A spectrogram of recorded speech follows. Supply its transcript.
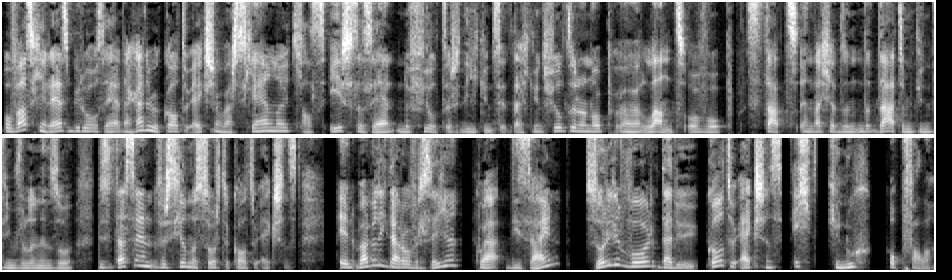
Of als je een reisbureau bent, dan gaat je call to action waarschijnlijk als eerste zijn een filter die je kunt zetten. Dat je kunt filteren op uh, land of op stad en dat je de, de, datum kunt invullen en zo. Dus dat zijn verschillende soorten call to actions. En wat wil ik daarover zeggen? Qua design, zorg ervoor dat je call to actions echt genoeg opvallen.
